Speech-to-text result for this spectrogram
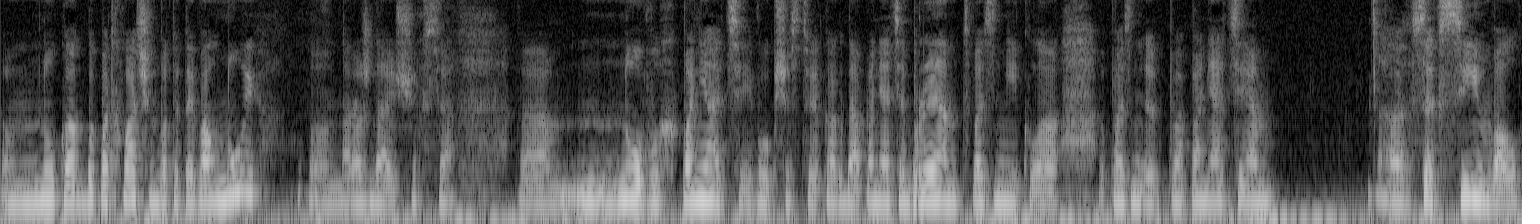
ну, как бы подхвачен вот этой волной э, нарождающихся э, новых понятий в обществе, когда понятие бренд возникло, понятие секс-символ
